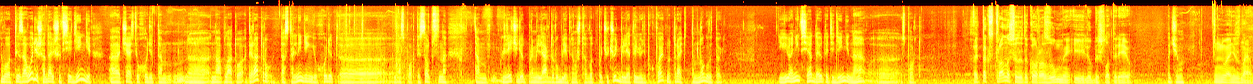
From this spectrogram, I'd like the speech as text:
Вот, ты заводишь, а дальше все деньги, а, часть уходит там на, на оплату оператору, остальные деньги уходят э, на спорт. И, собственно, там речь идет про миллиарды рублей, потому что вот по чуть-чуть билеты люди покупают, но тратят там много в итоге. И они все отдают эти деньги на э, спорт. Это так странно, что ты такой разумный и любишь лотерею. Почему? Ну, я не знаю.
